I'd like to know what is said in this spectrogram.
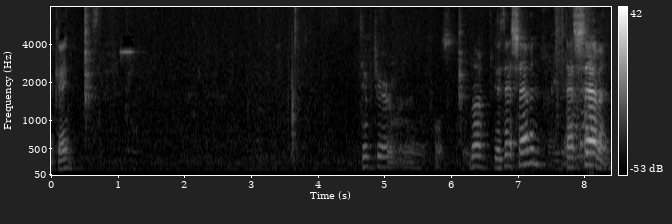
Okay? Temperature, uh, no, is that seven? That's seven.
